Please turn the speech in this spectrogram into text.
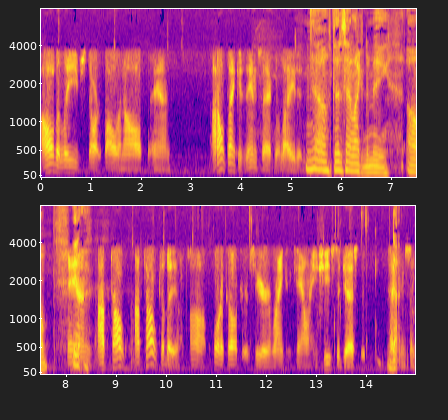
All the leaves start falling off, and I don't think it's insect related. No, doesn't sound like it to me. Um, and you know, I've talked I've talked to the uh, horticulturist here in Rankin County. She suggested taking some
